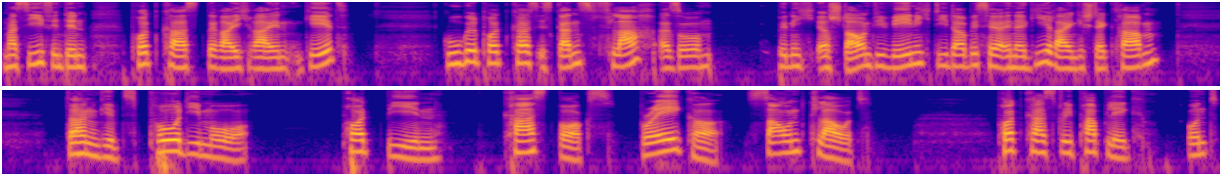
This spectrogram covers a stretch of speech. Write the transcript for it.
massiv in den Podcast-Bereich reingeht. Google Podcast ist ganz flach, also bin ich erstaunt, wie wenig die da bisher Energie reingesteckt haben. Dann gibt es Podimo, Podbean, Castbox, Breaker, Soundcloud, Podcast Republic und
